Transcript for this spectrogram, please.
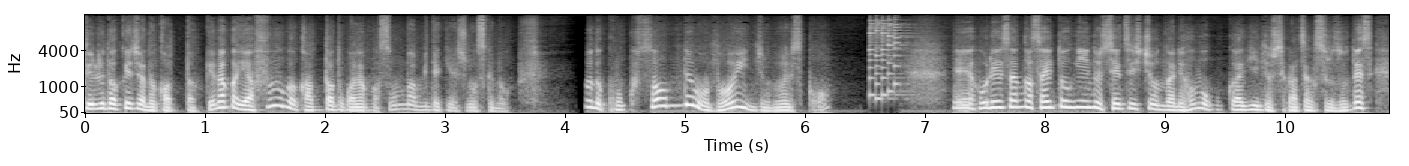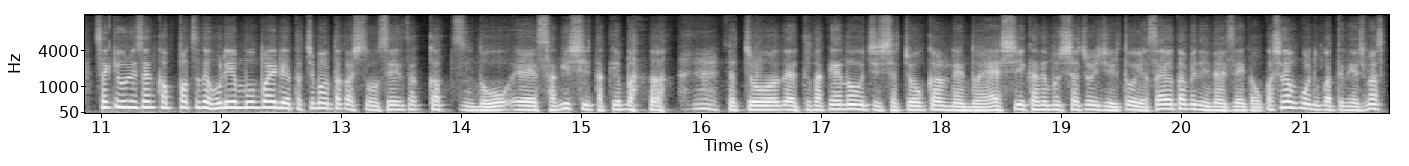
てるだけじゃなかったっけ？なんかヤフーが買ったとかなんかそんなん見た気がしますけど。まだ国産ではないんじゃないですか？えー堀江さんが斉藤議員の施設市長になり、ほぼ国会議員として活躍するそうです。最近堀江さん活発で、堀江モバイルや立花隆との政策活動、えー詐欺師竹場社長、えっと、竹之内社長関連の怪しい金持ち社長いじりと野菜を食べていないせいか、おかしな方向に向かってお願いします。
